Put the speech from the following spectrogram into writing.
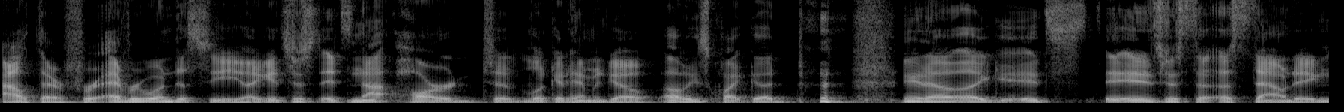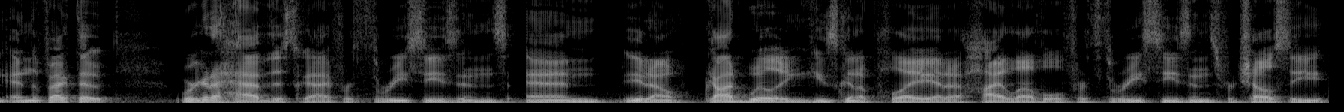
out there for everyone to see. Like it's just it's not hard to look at him and go, "Oh, he's quite good." you know, like it's it is just astounding and the fact that we're going to have this guy for 3 seasons and, you know, God willing, he's going to play at a high level for 3 seasons for Chelsea.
